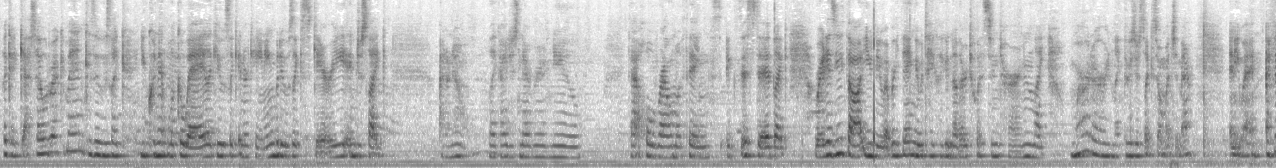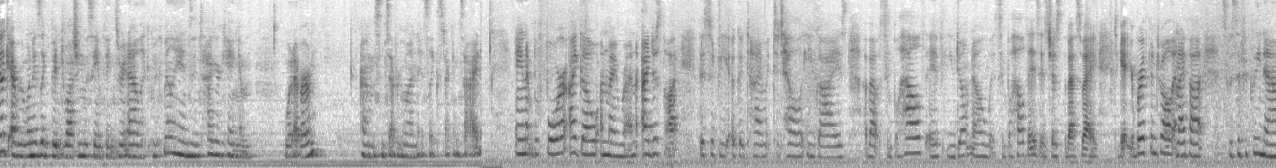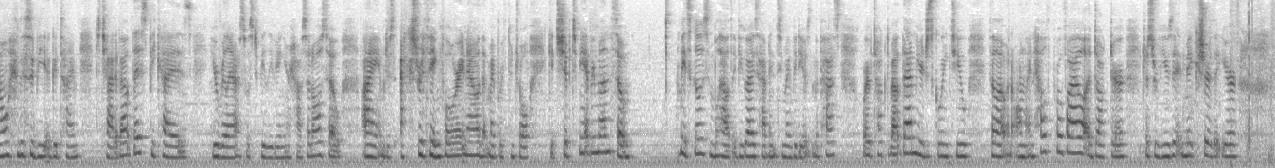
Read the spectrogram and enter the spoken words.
Like I guess I would recommend because it was like you couldn't look away. Like it was like entertaining, but it was like scary and just like I don't know. Like I just never knew that whole realm of things existed. Like right as you thought you knew everything, it would take like another twist and turn and like murder and like there's just like so much in there. Anyway, I feel like everyone is like binge watching the same things right now, like McMillions and Tiger King and whatever. Um, since everyone is like stuck inside. And before I go on my run, I just thought this would be a good time to tell you guys about Simple Health. If you don't know what Simple Health is, it's just the best way to get your birth control. And I thought specifically now, this would be a good time to chat about this because you're really not supposed to be leaving your house at all. So I am just extra thankful right now that my birth control gets shipped to me every month. So basically simple health. If you guys haven't seen my videos in the past where i've talked about them you're just going to fill out an online health profile. A doctor just reviews it and makes sure that you're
